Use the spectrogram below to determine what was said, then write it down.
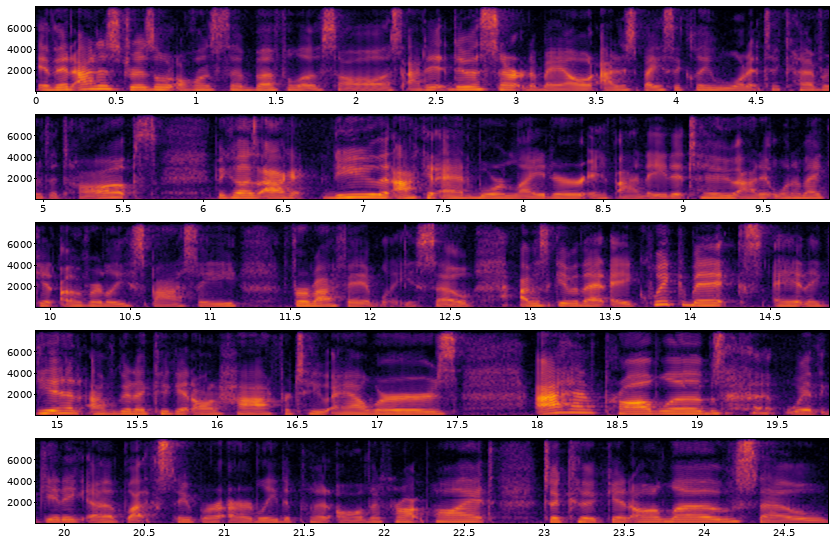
and then I just drizzled on some buffalo sauce. I didn't do a certain amount. I just basically wanted to cover the tops because I knew that I could add more later if I needed to. I didn't want to make it overly spicy for my family. So I was giving that a quick mix, and again, I'm going to cook it on high for two hours. I have problems with getting up like super early to put on the crock pot to cook it on low. So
